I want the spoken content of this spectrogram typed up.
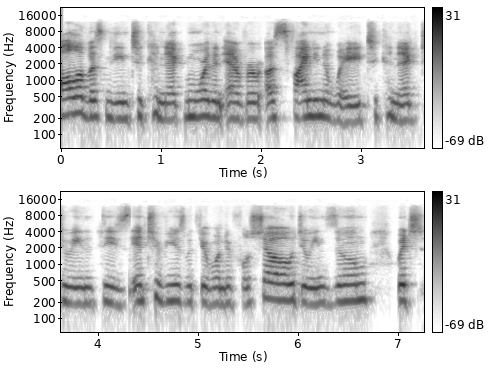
all of us needing to connect more than ever, us finding a way to connect, doing these interviews with your wonderful show, doing Zoom, which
